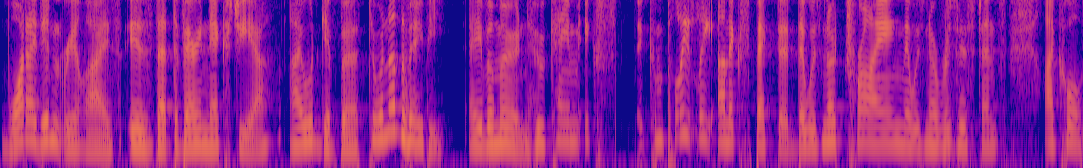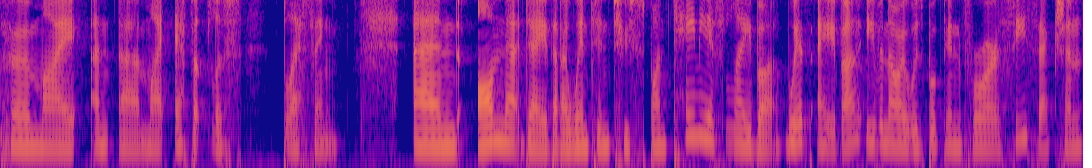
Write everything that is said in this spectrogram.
What I didn't realize is that the very next year, I would give birth to another baby, Ava Moon, who came ex- completely unexpected. There was no trying, there was no resistance. I call her my uh, my effortless blessing. And on that day that I went into spontaneous labor with Ava, even though I was booked in for a C section,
